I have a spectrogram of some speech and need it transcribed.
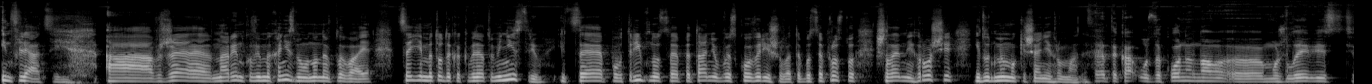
Інфляції, а вже на ринкові механізми воно не впливає. Це є методика кабінету міністрів, і це потрібно це питання обов'язково вирішувати, бо це просто шалені гроші йдуть мимо кишені громади. Це така узаконена е, можливість.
